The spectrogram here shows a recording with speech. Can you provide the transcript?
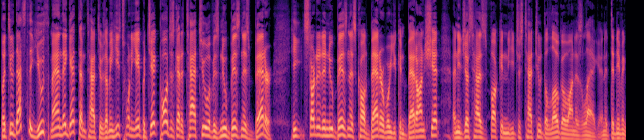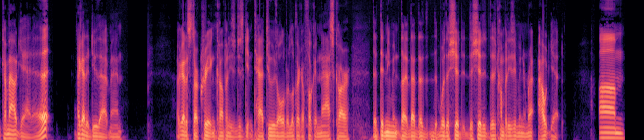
But dude, that's the youth, man. They get them tattoos. I mean, he's 28, but Jake Paul just got a tattoo of his new business, Better. He started a new business called Better, where you can bet on shit, and he just has fucking. He just tattooed the logo on his leg, and it didn't even come out yet. Uh, I got to do that, man. I got to start creating companies and just getting tattoos all over, look like a fucking NASCAR that didn't even that that, that where the shit the shit the company's even out yet. Um.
